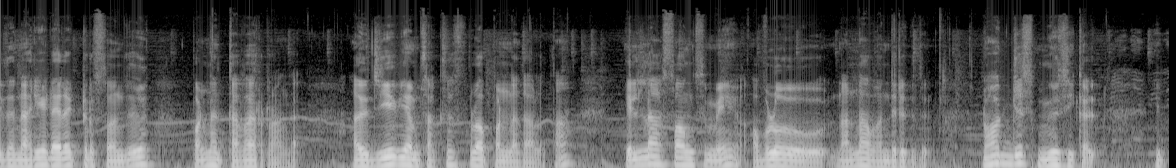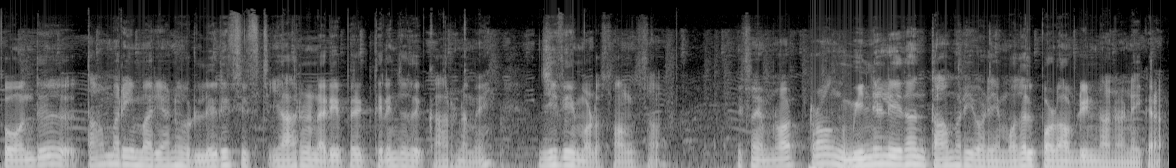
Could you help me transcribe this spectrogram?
இதை நிறைய டைரக்டர்ஸ் வந்து பண்ண தவறுறாங்க. அது ஜிவிஎம் சக்ஸஸ்ஃபுல்லாக பண்ணதால தான் எல்லா சாங்ஸுமே அவ்வளோ நல்லா வந்திருக்குது. நாட் ஜஸ்ட் மியூசிக்கல் இப்போ வந்து தாமரை மாதிரியான ஒரு லிரிசிஸ்ட் யாருன்னு நிறைய பேருக்கு தெரிஞ்சதுக்கு காரணமே ஜிவிஎம்மோட சாங்ஸ் தான். If I'm not wrong Minnale தான் தாமரையோடைய முதல் படம் அப்படின்னு நான் நினைக்கிறேன்.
